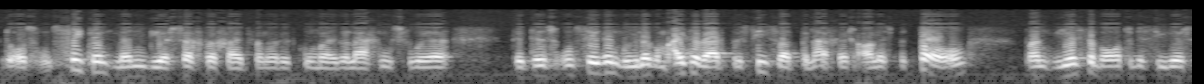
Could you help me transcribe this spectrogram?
daar's ontsettend min deursigtigheid wanneer dit kom by beleggingsfooie dit is ontsettend moeilik om uit te werk presies wat beleggers alles betaal want meeste batebestuurders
